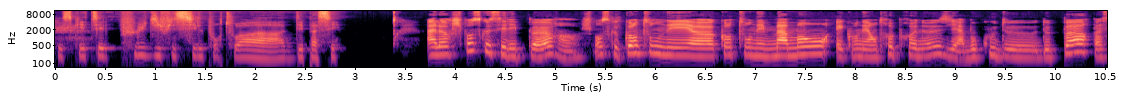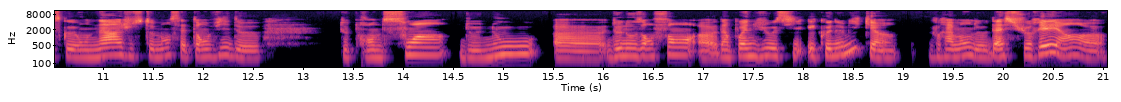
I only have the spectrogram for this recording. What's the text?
Qu'est-ce qui était le plus difficile pour toi à dépasser? Alors, je pense que c'est les peurs. Hein. Je pense que quand on est, maman et qu'on est entrepreneuse, il y a beaucoup de, de peurs parce qu'on a justement cette envie de, de prendre soin de nous, de nos enfants, d'un point de vue aussi économique, hein, vraiment d'assurer. Hein,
